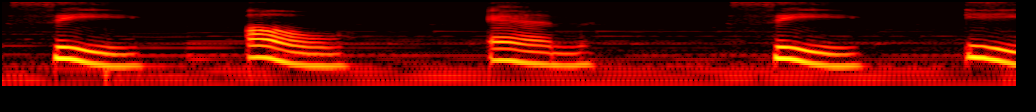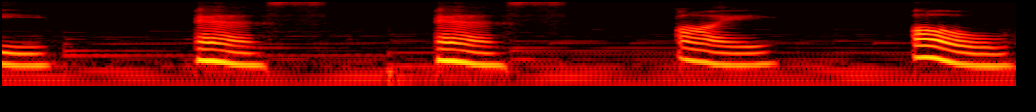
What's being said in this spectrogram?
C O N C E S S I O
